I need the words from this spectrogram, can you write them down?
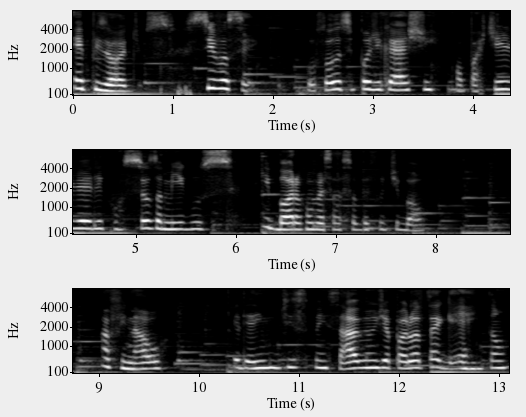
episódios. Se você gostou desse podcast, compartilhe ele com seus amigos e bora conversar sobre futebol. Afinal, ele é indispensável e já parou até guerra, então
